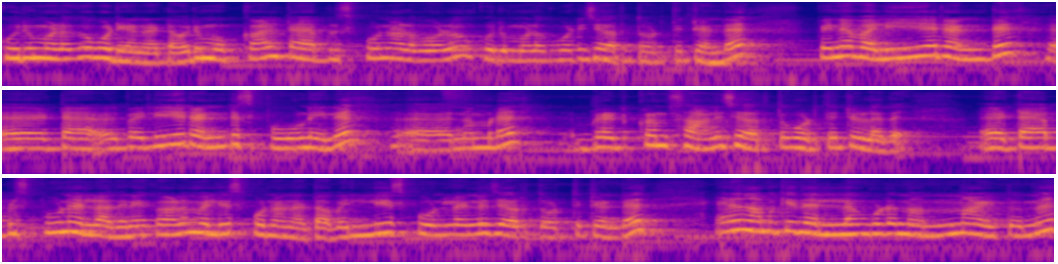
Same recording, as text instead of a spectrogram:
കുരുമുളക് പൊടിയാണ് കേട്ടോ. ഒരു മുക്കാൽ ടേബിൾ സ്പൂൺ അളവോളം കുരുമുളക് പൊടി ചേർത്ത് കൊടുത്തിട്ടുണ്ട്. പിന്നെ വലിയ രണ്ട് വലിയ രണ്ട് സ്പൂണിൽ നമ്മുടെ ബ്രെഡ് ക്രംസ് ആണ് ചേർത്ത് കൊടുത്തിട്ടുള്ളത്. ടേബിൾ സ്പൂൺ അല്ല അതിനേക്കാളും വലിയ സ്പൂണാണ് കേട്ടോ. വലിയ സ്പൂണിൽ തന്നെ ചേർത്ത് കൊടുത്തിട്ടുണ്ട്. ഇനി നമുക്കിതെല്ലാം കൂടെ നന്നായിട്ടൊന്ന്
